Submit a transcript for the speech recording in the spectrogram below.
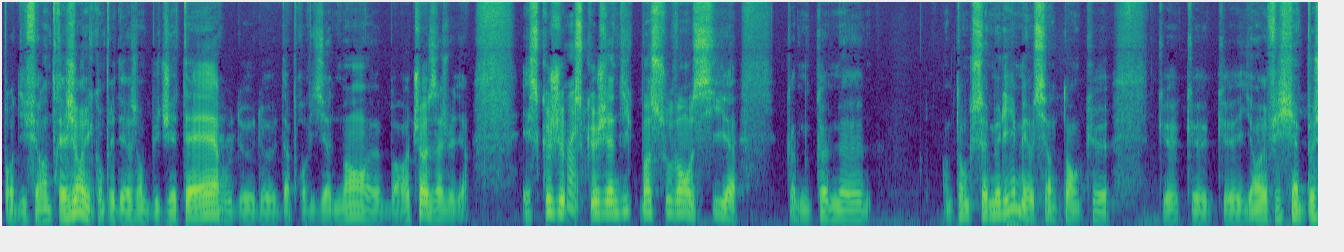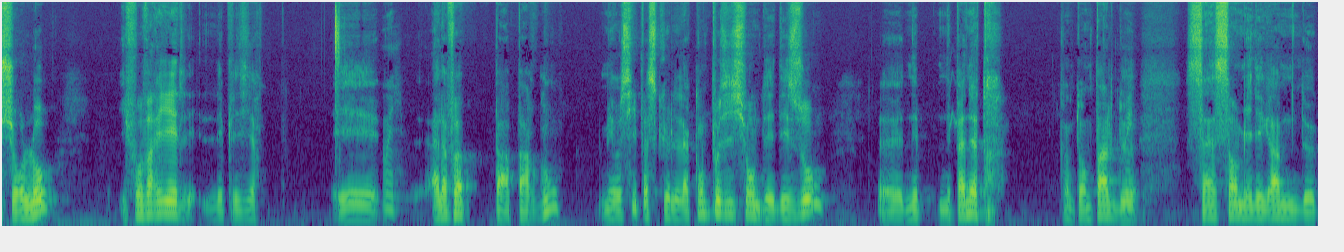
pour différentes régions, y compris des régions budgétaires ou d'approvisionnement, de, boire autre chose, hein, je veux dire. Et ce que je, ce que j'indique moi souvent aussi, euh, comme, comme en tant que sommelier, mais aussi en tant que, que, que, que ayant réfléchi un peu sur l'eau, il faut varier les, plaisirs. Et à la fois par, par, goût, mais aussi parce que la composition des, des eaux euh, n'est pas neutre. Quand on parle de 500 mg de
